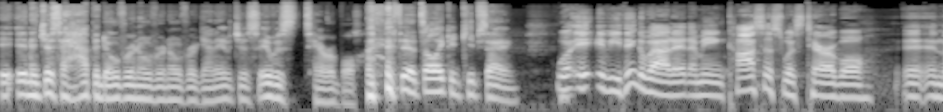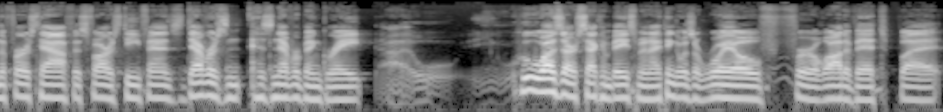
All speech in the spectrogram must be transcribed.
it, and it just happened over and over and over again. It was just, it was terrible. That's all I can keep saying. Well, if you think about it, I mean, Casas was terrible in the first half as far as defense. Devers has never been great. Uh, who was our second baseman? I think it was Arroyo for a lot of it, but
